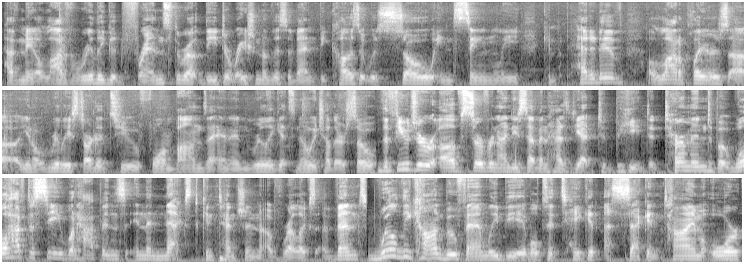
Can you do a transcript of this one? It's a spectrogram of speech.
have made a lot of really good friends throughout the duration of this event because it was so insanely competitive. A lot of players uh, you know really started to form bonds and, and really get to know each other. So the future of server 97 has yet to be determined but we'll have to see what happens in the next contention of relics event. Will the Kanbu family be able to take it a second time or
